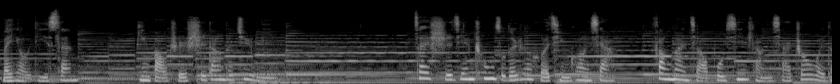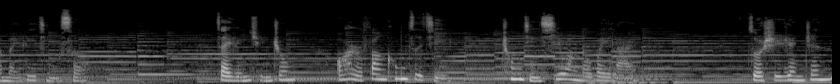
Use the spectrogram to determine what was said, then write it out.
没有第三，并保持适当的距离。在时间充足的任何情况下，放慢脚步欣赏一下周围的美丽景色。在人群中，偶尔放空自己，憧憬希望的未来。做事认真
